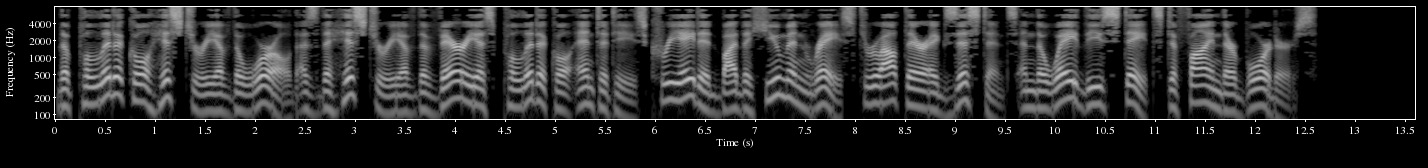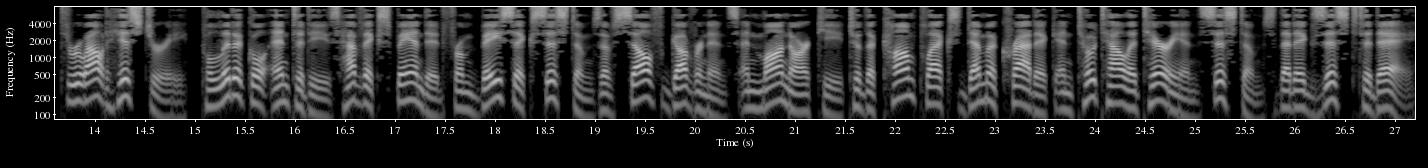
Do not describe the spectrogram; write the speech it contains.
The political history of the world is the history of the various political entities created by the human race throughout their existence and the way these states define their borders. Throughout history, political entities have expanded from basic systems of self-governance and monarchy to the complex democratic and totalitarian systems that exist today.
